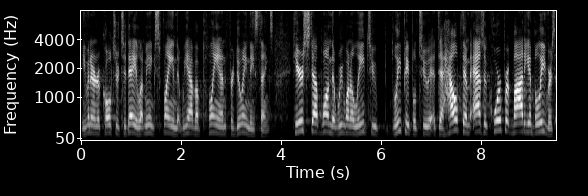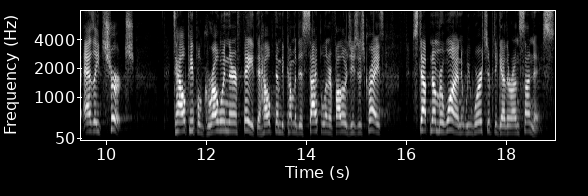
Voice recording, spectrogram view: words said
even in our culture today, let me explain that we have a plan for doing these things. Here's step one that we want to lead to lead people to uh, to help them as a corporate body of believers, as a church, to help people grow in their faith, to help them become a disciple and a follower of Jesus Christ. Step number one, we worship together on Sundays.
